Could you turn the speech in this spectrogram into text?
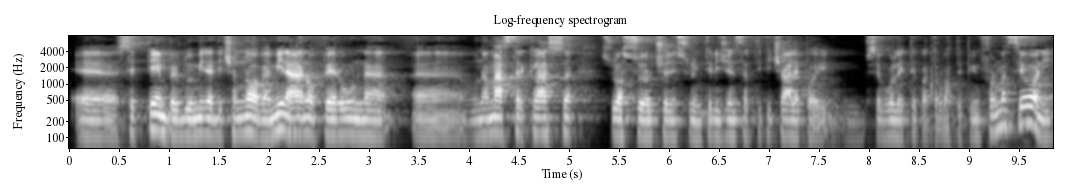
eh, settembre 2019 a Milano per una, eh, una masterclass sulla search e sull'intelligenza artificiale, poi se volete qua trovate più informazioni.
